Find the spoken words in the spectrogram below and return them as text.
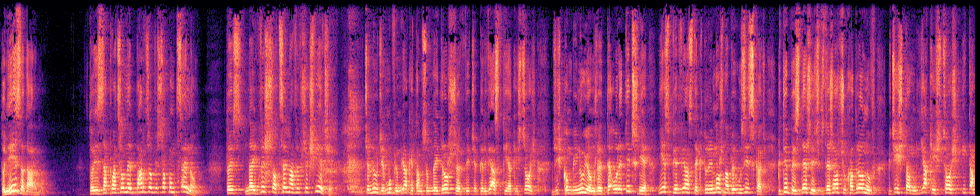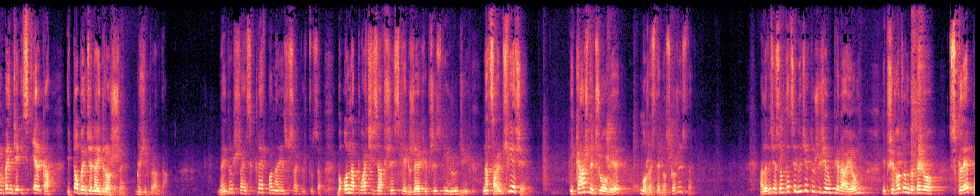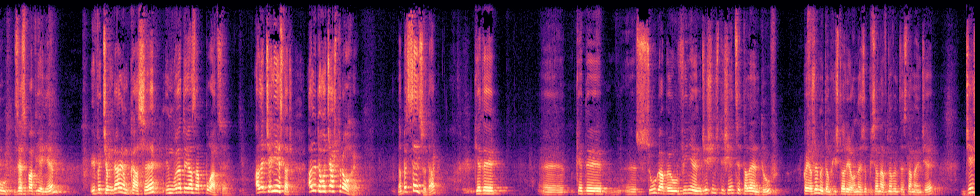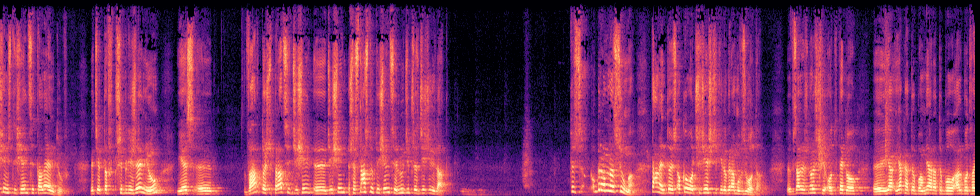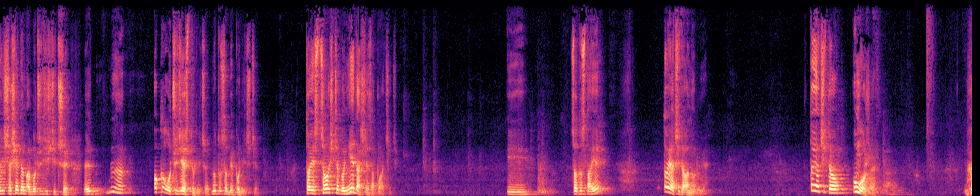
To nie jest za darmo. To jest zapłacone bardzo wysoką ceną. To jest najwyższa cena we wszechświecie. Wiecie, ludzie mówią, jakie tam są najdroższe, wiecie, pierwiastki, jakieś coś. Gdzieś kombinują, że teoretycznie jest pierwiastek, który można by uzyskać, gdyby zderzyć w zderzaczu hadronów gdzieś tam jakieś coś i tam będzie iskierka i to będzie najdroższe. Guzik, prawda? Najdroższa jest krew Pana Jezusa Chrystusa, bo ona płaci za wszystkie grzechy wszystkich ludzi na całym świecie. I każdy człowiek może z tego skorzystać. Ale wiecie, są tacy ludzie, którzy się upierają i przychodzą do tego sklepu ze zbawieniem i wyciągają kasę i mówią, to ja zapłacę. Ale cię nie stać. Ale to chociaż trochę. No bez sensu, tak? Kiedy, e, kiedy e, sługa był winien 10 tysięcy talentów, kojarzymy tą historię, ona jest opisana w Nowym Testamencie, 10 tysięcy talentów. Wiecie, to w przybliżeniu jest e, wartość pracy 10, 10, 16 tysięcy ludzi przez 10 lat. To jest ogromna suma. Talent to jest około 30 kg złota. W zależności od tego, e, jaka to była miara, to było albo 27, albo 33. E, no, Około 30 liczę. No to sobie policzcie. To jest coś, czego nie da się zapłacić. I co dostaję? To ja ci to anuluję. To ja ci to umorzę.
